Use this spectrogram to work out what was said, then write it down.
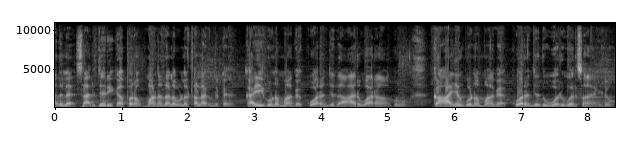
அதில் சர்ஜரிக்கு அப்புறம் மனதளவில் தளர்ந்துட்டேன். கை குணமாக குறைஞ்சது ஆறு வாரம் ஆகும். காயம் குணமாக குறைஞ்சது ஒரு வருஷம் ஆகிடும்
